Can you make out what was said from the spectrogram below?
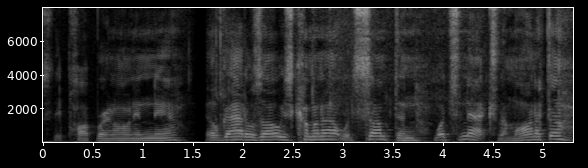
So they pop right on in there. Elgato's always coming out with something. What's next? The monitor?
